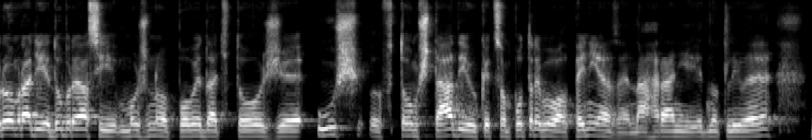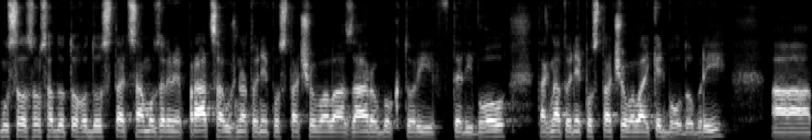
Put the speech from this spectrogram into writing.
Prvom rade je dobré asi možno povedať to, že už v tom štádiu, keď som potreboval peniaze na hranie jednotlivé, musel som sa do toho dostať. Samozrejme, práca už na to nepostačovala, zárobok, ktorý vtedy bol, tak na to nepostačoval, aj keď bol dobrý. A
